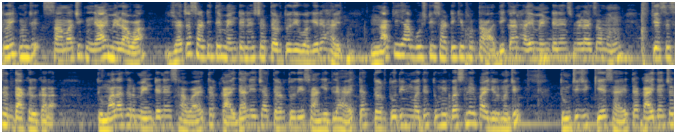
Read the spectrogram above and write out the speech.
तो एक म्हणजे सामाजिक न्याय मिळावा ह्याच्यासाठी ते मेंटेनन्सच्या तरतुदी वगैरे आहेत. ना की ह्या गोष्टीसाठी की फक्त अधिकार आहे मेंटेनन्स मिळायचा म्हणून केसेसच दाखल करा. तुम्हाला जर मेंटेनन्स हवा आहे तर कायद्याने ज्या तरतुदी सांगितल्या आहेत त्या तरतुदींमध्ये तुम्ही बसले पाहिजे. म्हणजे तुमची जी केस आहे त्या कायद्यांच्या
